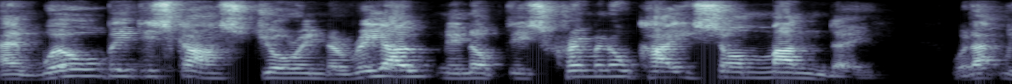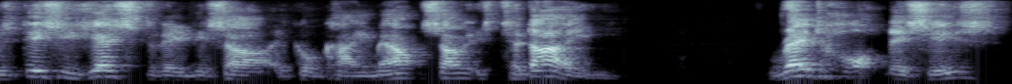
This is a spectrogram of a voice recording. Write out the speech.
and will be discussed during the reopening of this criminal case on Monday. Well, that was this is yesterday. This article came out, so it's today. Red hot. This is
